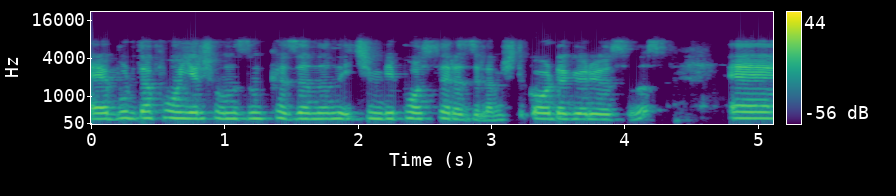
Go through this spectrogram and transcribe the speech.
E, burada fon yarışmamızın kazananı için bir poster hazırlamıştık. Orada görüyorsunuz. E,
